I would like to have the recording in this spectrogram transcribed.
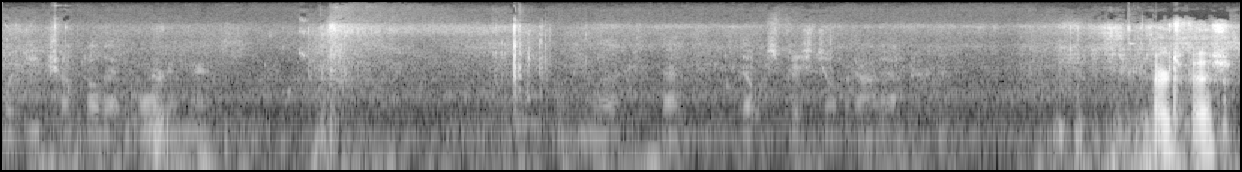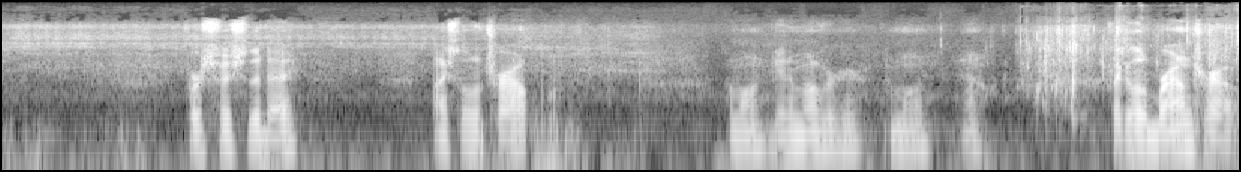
What you chucked all that in there? Left? That, that was fish jumping out after. There's fish. First fish of the day. Nice little trout. Come on, get him over here. Come on, yeah. It's like a little brown trout.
